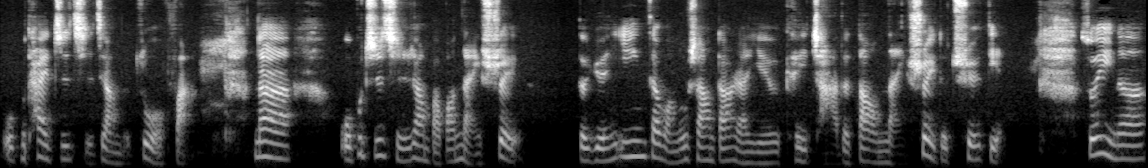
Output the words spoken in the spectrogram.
我不太支持这样的做法。那我不支持让宝宝奶睡的原因，在网络上当然也可以查得到奶睡的缺点。所以呢，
